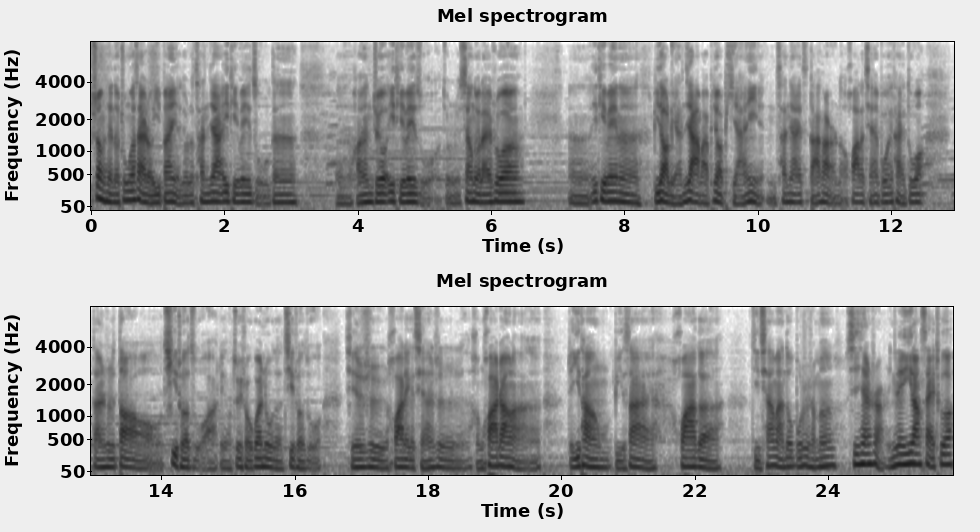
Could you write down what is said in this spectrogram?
剩下的中国赛手一般也就是参加 ATV 组跟呃，好像只有 ATV 组，就是相对来说。嗯，ATV 呢比较廉价吧，比较便宜。你参加一次达喀尔的，花的钱也不会太多。但是到汽车组啊，这个最受关注的汽车组，其实是花这个钱是很夸张了。这一趟比赛花个几千万都不是什么新鲜事儿。你那一辆赛车，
